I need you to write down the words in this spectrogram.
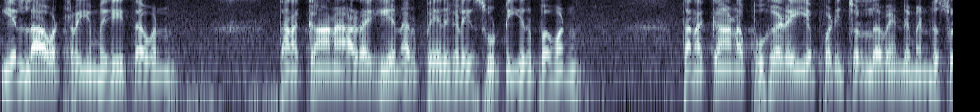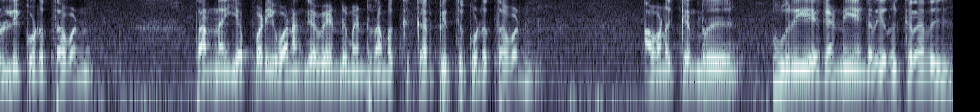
எல்லாவற்றையும் மிகைத்தவன் தனக்கான அழகிய நற்பெயர்களை சூட்டியிருப்பவன் தனக்கான புகழை எப்படி சொல்ல வேண்டும் என்று சொல்லிக் கொடுத்தவன் தன்னை எப்படி வணங்க வேண்டும் என்று நமக்கு கற்பித்து கொடுத்தவன். அவனுக்கென்று உரிய கண்ணியங்கள் இருக்கிறது.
